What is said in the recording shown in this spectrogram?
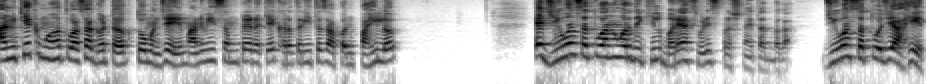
आणखी एक महत्त्वाचा घटक तो म्हणजे मानवी संप्रेरके खरं तर इथंच आपण पाहिलं. या जीवनसत्वांवर देखील बऱ्याच वेळेस प्रश्न येतात बघा. जीवनसत्व जे आहेत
